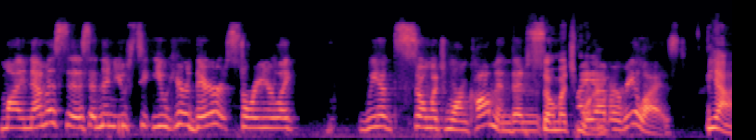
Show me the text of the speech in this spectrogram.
my nemesis, and then you see you hear their story, and you're like, we had so much more in common than So much more. I ever realized. Yeah.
